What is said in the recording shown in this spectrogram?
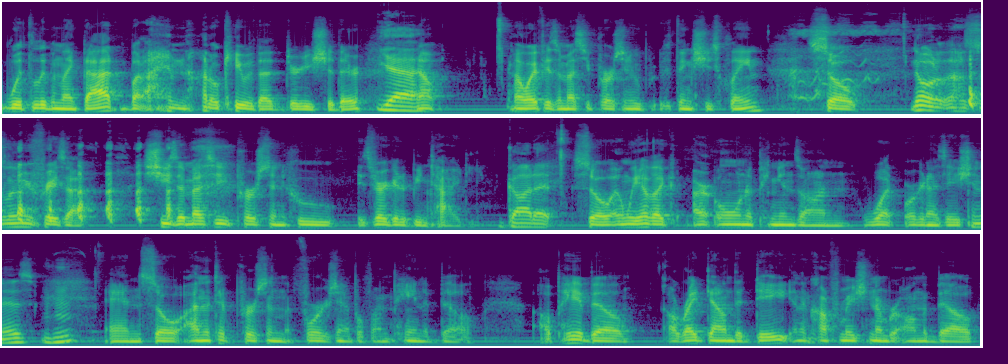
with living like that. But I am not okay with that dirty shit there. Yeah. Now, my wife is a messy person who, who thinks she's clean. So. No, so let me rephrase that. She's a messy person who is very good at being tidy. Got it. So, and we have like our own opinions on what organization is. Mm-hmm. And so, I'm the type of person, that, for example, if I'm paying a bill, I'll pay a bill, I'll write down the date and the confirmation number on the bill,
